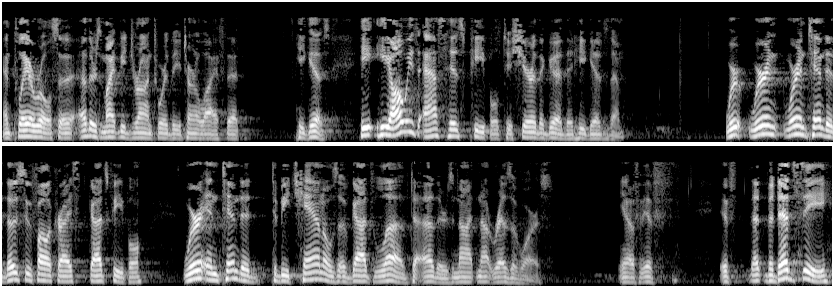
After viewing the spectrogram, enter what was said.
and play a role so that others might be drawn toward the eternal life that He gives. He, he always asks His people to share the good that He gives them. We're, we're, in, we're intended, those who follow Christ, God's people, we're intended to be channels of God's love to others, not, not reservoirs. You know, if, if, if the, the Dead Sea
